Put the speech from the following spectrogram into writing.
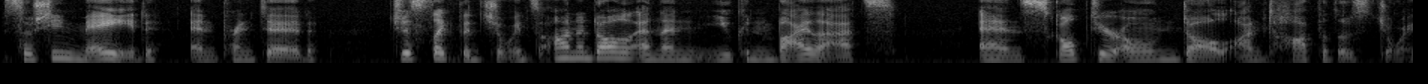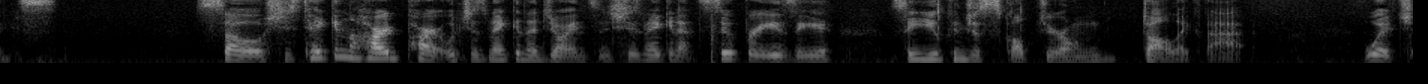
so she made and printed just like the joints on a doll and then you can buy that and sculpt your own doll on top of those joints. So she's taking the hard part, which is making the joints, and she's making it super easy so you can just sculpt your own doll like that, which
